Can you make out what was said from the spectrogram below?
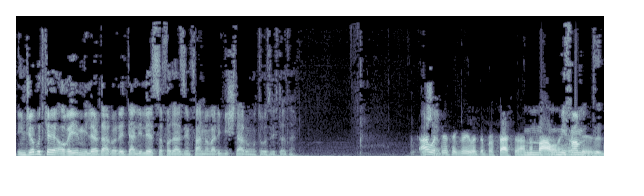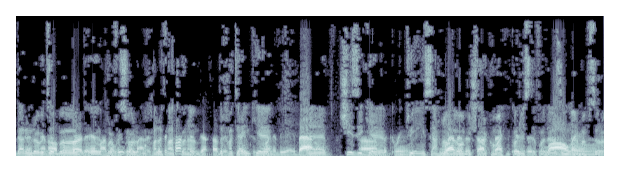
اینجا بود که آقای میلر درباره دلیل استفاده از این فناوری بیشتر به ما توضیح دادن. می‌خوام در این رابطه با پروفسور مخالفت کنم. به خاطر اینکه چیزی که توی این صحنه ما بیشتر کمک می‌کنه استفاده از این نرم افزار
